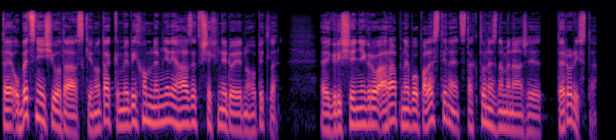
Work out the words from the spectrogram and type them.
té obecnější otázky, no tak my bychom neměli házet všechny do jednoho pytle. Eh, když je někdo Arab nebo Palestinec, tak to neznamená, že je terorista.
